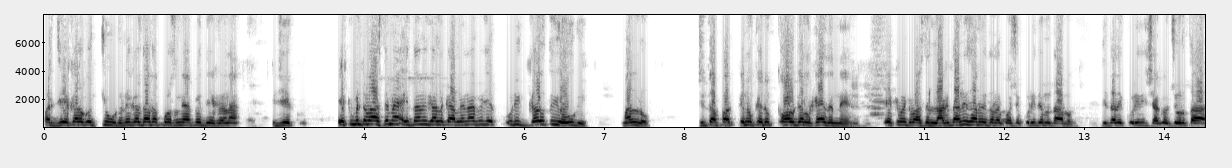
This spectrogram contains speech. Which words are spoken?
ਪਰ ਜੇਕਰ ਕੋਈ ਝੂਠ ਨਿਕਲਦਾ ਤਾਂ ਪੁਲਿਸ ਨੇ ਆਪੇ ਦੇਖ ਲੈਣਾ ਕਿ ਜੇ ਇੱਕ ਮਿੰਟ ਵਾਸਤੇ ਮੈਂ ਇਦਾਂ ਵੀ ਗੱਲ ਕਰ ਲੈਣਾ ਵੀ ਜੇ ਕੁੜੀ ਗਲਤ ਹੀ ਹੋਊਗੀ, ਮੰਨ ਲਓ, ਜਿੱਦਾਂ ਆਪਾਂ ਕਿਨੂੰ ਕਿਨੂੰ ਕਾਲ ਕਰ ਕਹਿ ਦਿੰਨੇ ਆ ਇੱਕ ਮਿੰਟ ਵਾਸਤੇ ਲੱਗਦਾ ਨਹੀਂ ਸਾਨੂੰ ਇਦਾਂ ਦਾ ਕੁਝ ਕੁੜੀ ਦੇ ਮੁਤਾਬਕ, ਜਿੱਦਾਂ ਦੀ ਕੁੜੀ ਦੀ ਸ਼ਕਲ ਚੁਰਤਾ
